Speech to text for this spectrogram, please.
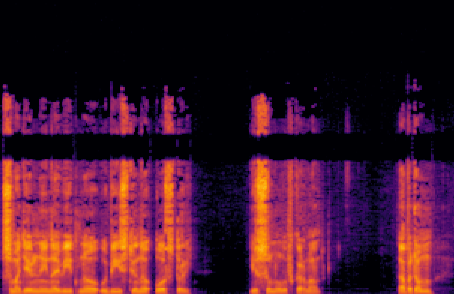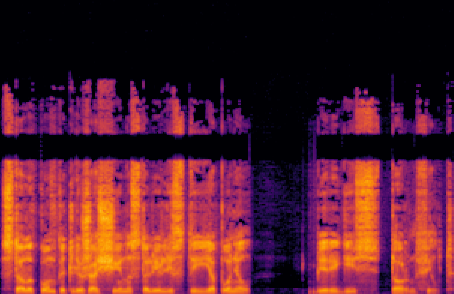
самодельный на вид, но убийственно острый, и сунула в карман. А потом стала комкать лежащие на столе листы. Я понял. Берегись, Торнфилд.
